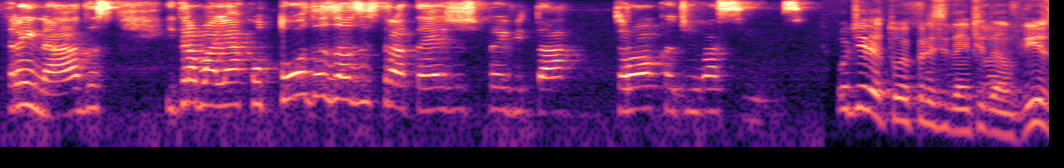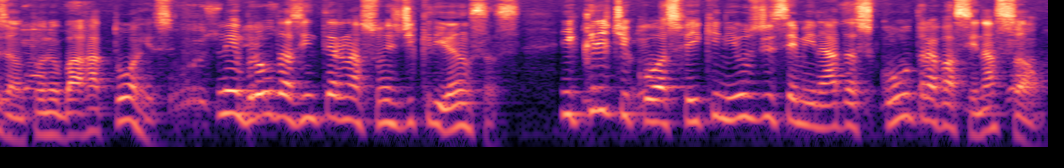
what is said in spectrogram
treinadas e trabalhar com todas as estratégias para evitar troca de vacinas. O diretor-presidente da Anvisa, Antônio Barra Torres, lembrou das internações de crianças e criticou as fake news disseminadas contra a vacinação.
